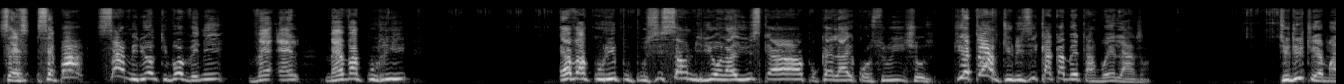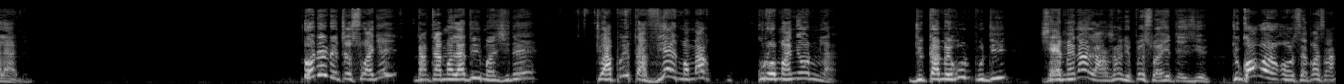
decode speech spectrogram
c'est pas 100 millions qui vont venir vers elle, mais elle va courir elle va courir pour pousser 100 millions là jusqu'à pour qu'elle aille construire chose. Tu étais en Tunisie, Kakabe t'a envoyé l'argent. Tu dis tu es malade. Au lieu de te soigner dans ta maladie imaginaire, tu as pris ta vieille maman cro là, du Cameroun pour dire, j'ai maintenant l'argent, je peux soigner tes yeux. Tu crois qu'on ne sait pas ça?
